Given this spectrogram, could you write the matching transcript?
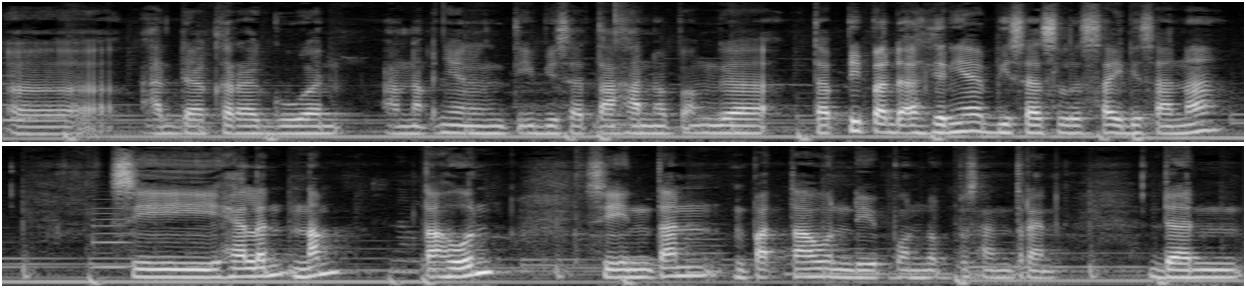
uh, ada keraguan anaknya nanti bisa tahan apa enggak, tapi pada akhirnya bisa selesai di sana. Si Helen 6 tahun, si Intan 4 tahun di pondok pesantren. Dan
